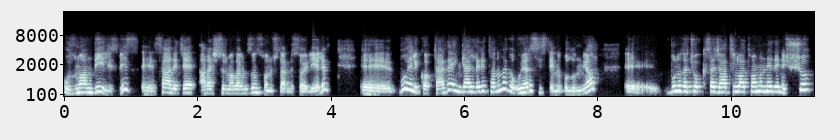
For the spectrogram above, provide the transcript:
uzman değiliz biz. E, sadece araştırmalarımızın sonuçlarını söyleyelim. E, bu helikopterde engelleri tanıma ve uyarı sistemi bulunmuyor. E, bunu da çok kısaca hatırlatmamın nedeni şu.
